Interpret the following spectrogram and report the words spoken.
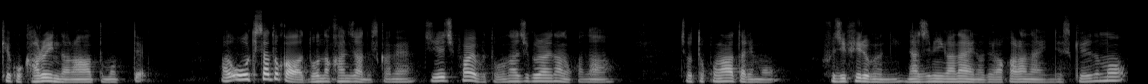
結構軽いんだなと思ってあ大きさとかはどんな感じなんですかね？GH5 と同じぐらいなのかな？ちょっとこの辺りも富士フィルムに馴染みがないのでわからないんですけれども。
